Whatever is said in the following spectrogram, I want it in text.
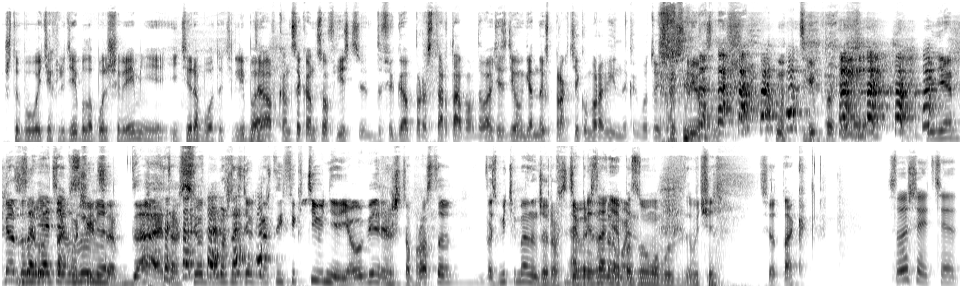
чтобы у этих людей было больше времени идти работать. Либо... Да, в конце концов, есть дофига про стартапов. Давайте сделаем Яндекс практику раввины, как бы, то есть, ну, серьезно. Типа, не обязаны вот так учиться. Да, это все можно сделать гораздо эффективнее, я уверен, что просто возьмите менеджеров. Обрезание по зуму будут учить. Все так. Слушайте,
